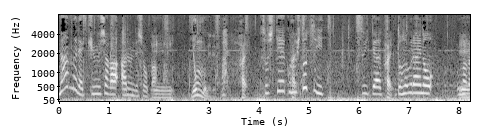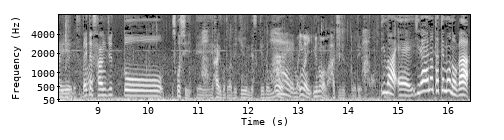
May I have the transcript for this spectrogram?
何棟厩舎があるんでしょうか、えー、4棟ですね、はい、そしてこの一つについてはどのぐらいの馬がいるんですか、えー、大体30頭少し、えー、入ることができるんですけども、はい、まあ、今いるのは80頭程度と。今、えー、平屋の建物が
